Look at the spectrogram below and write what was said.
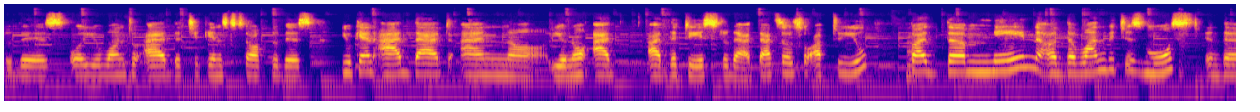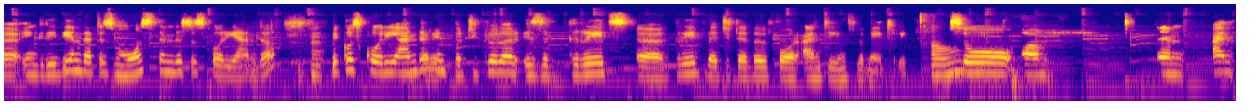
to this, or you want to add the chicken stock to this, you can add that and uh, you know add add the taste to that. That's also up to you. Hmm. But the main, uh, the one which is most, the ingredient that is most in this is coriander, mm. because coriander in particular is a great, uh, great vegetable for anti-inflammatory. Oh. So, um, and and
